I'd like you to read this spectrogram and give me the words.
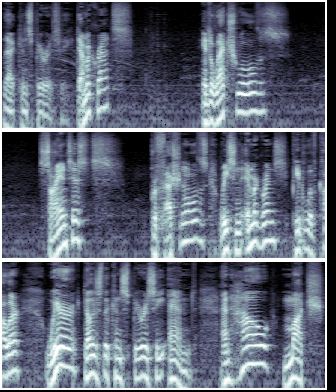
that conspiracy? Democrats? Intellectuals? Scientists? Professionals? Recent immigrants? People of color? Where does the conspiracy end? And how much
